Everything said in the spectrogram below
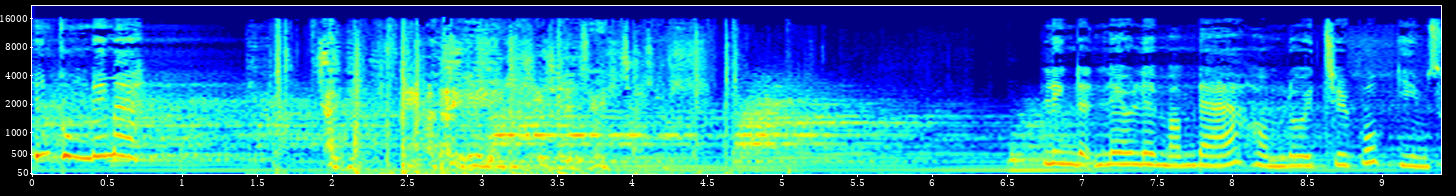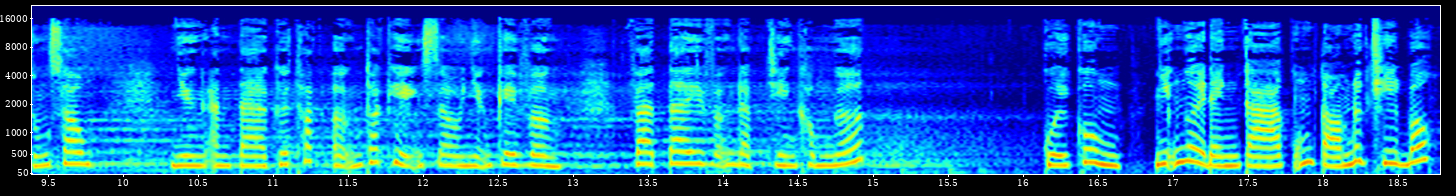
đến cùng đấy mà. Liên định leo lên mỏm đá hồng lôi Chibuk dìm xuống sông, nhưng anh ta cứ thoát ẩn thoát hiện sau những cây vừng và tay vẫn đập chiên không ngớt. Cuối cùng, những người đánh cá cũng tóm được chi bốc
